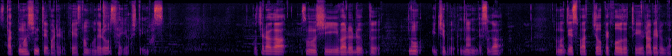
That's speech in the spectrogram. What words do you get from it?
スタックマシンと呼ばれる計算モデルを採用しています。こちらがその cval ループの一部なんですが、このディスパッチオペコードというラベルが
